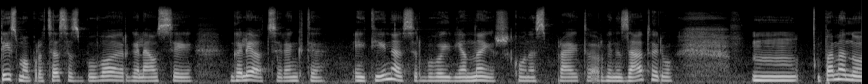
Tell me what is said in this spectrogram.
teismo procesas buvo ir galiausiai galėjo atsirenkti eitynės ir buvo viena iš Kaunas Pride organizatorių. Mm, pamenu,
